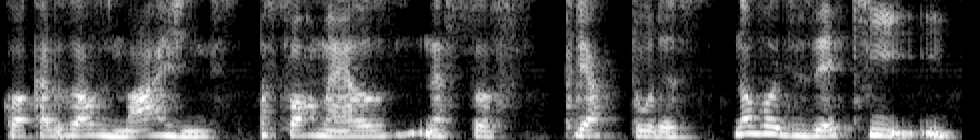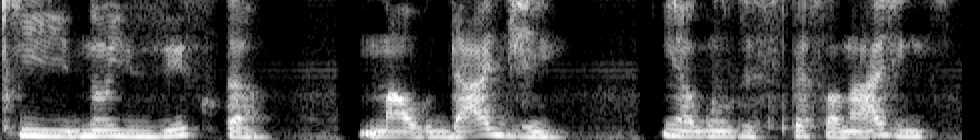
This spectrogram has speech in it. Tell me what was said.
Colocadas às margens, transforma elas nessas criaturas. Não vou dizer que, que não exista maldade em alguns desses personagens,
